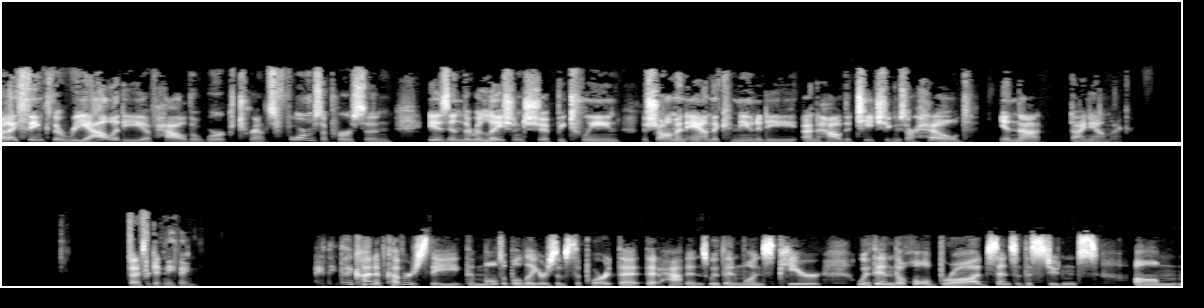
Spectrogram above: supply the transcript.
but I think the reality of how the work transforms a person is in the relationship between the shaman and the community and how the teachings are held in that dynamic. Did I forget anything? I think that kind of covers the the multiple layers of support that that happens within one's peer, within the whole broad sense of the students, um,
